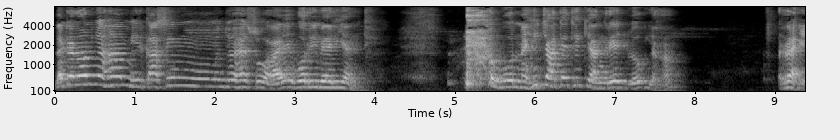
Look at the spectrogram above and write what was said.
लेटर ऑन यहाँ मीर कासिम जो है सो आए, वो रिवेलियन थे। वो नहीं चाहते थे कि अंग्रेज़ लोग यहाँ रहे।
